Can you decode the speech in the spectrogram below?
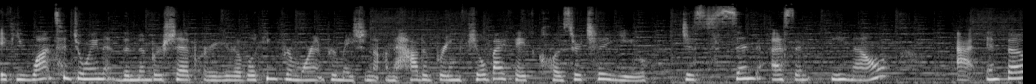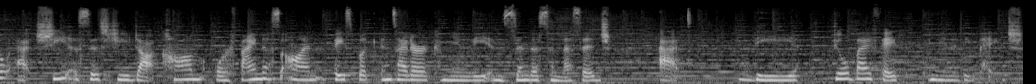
If you want to join the membership or you're looking for more information on how to bring Fueled by Faith closer to you, just send us an email at info at sheassistsyou.com or find us on Facebook inside our community and send us a message at the Fueled by Faith community page.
